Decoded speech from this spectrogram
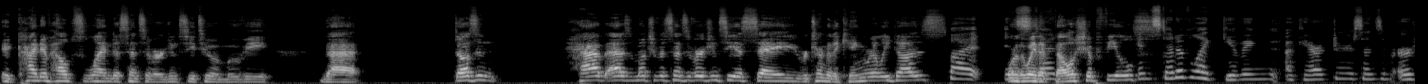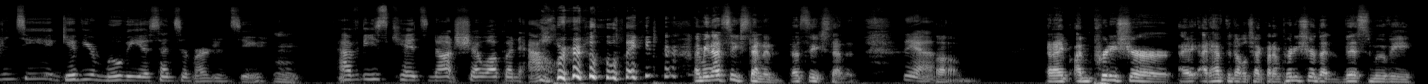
it kind of helps lend a sense of urgency to a movie that doesn't have as much of a sense of urgency as say Return of the King really does But or the way that Fellowship feels. Instead of like giving a character a sense of urgency, give your movie a sense of urgency. Mm. Have these kids not show up an hour later. I mean, that's the extended. That's the extended. Yeah. Um, and I, I'm pretty sure I, I'd have to double check, but I'm pretty sure that this movie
